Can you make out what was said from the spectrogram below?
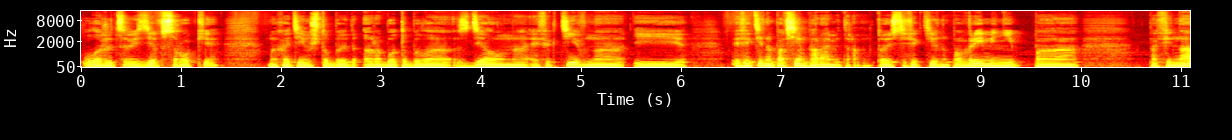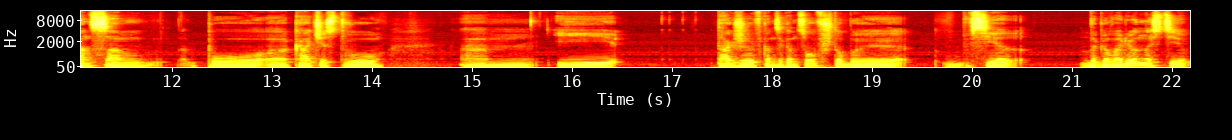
уложиться везде в сроки, мы хотим, чтобы работа была сделана эффективно и эффективно по всем параметрам. То есть эффективно по времени, по, по финансам, по э, качеству. Эм, и также, в конце концов, чтобы все договоренности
